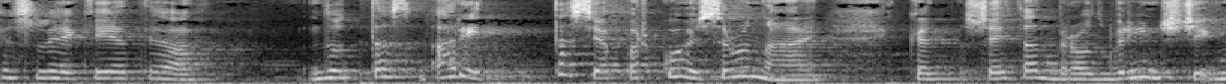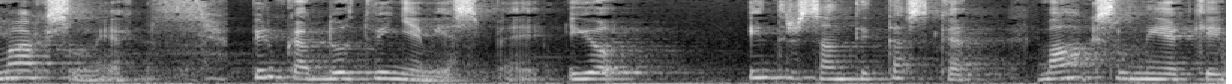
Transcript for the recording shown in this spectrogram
Kas liek iet, jā. Nu, tas arī tas, jau, par ko es runāju, kad šeit atbrauc brīnišķīgi mākslinieki. Pirmkārt, dot viņiem iespēju. Jo interesanti tas, ka mākslinieki,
